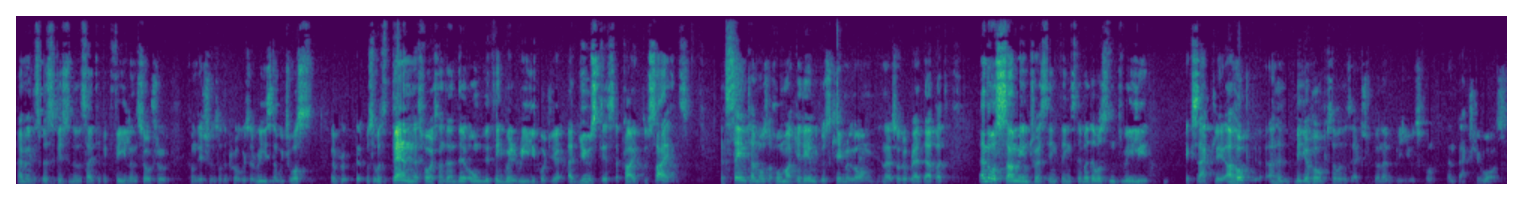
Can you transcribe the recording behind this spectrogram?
I mean, the specificity of the scientific field and social conditions of the progress of reason, which was, was, was then, as far as I understand, the only thing where really Bourdieu had used this applied to science. At the same time, also Homo Academicus came along, and I sort of read that, but and there was some interesting things there, but there wasn't really exactly. I hope I had bigger hopes that it was actually going to be useful than it actually was.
